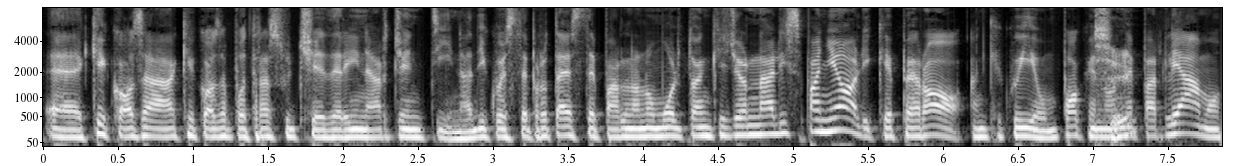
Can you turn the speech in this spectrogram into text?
eh, che, cosa, che cosa potrà succedere in Argentina. Di queste proteste parlano molto anche i giornali spagnoli, che però anche qui è un po' che non Sì. ne parliamo.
